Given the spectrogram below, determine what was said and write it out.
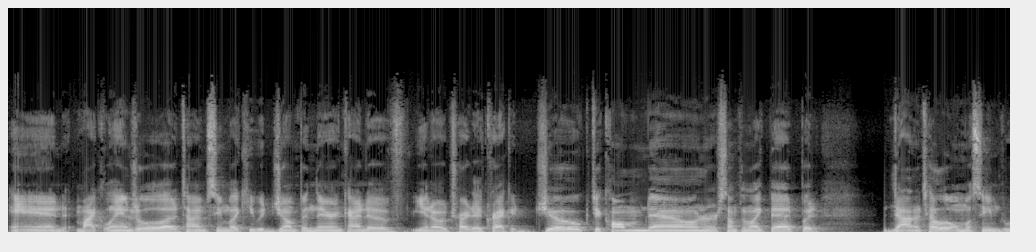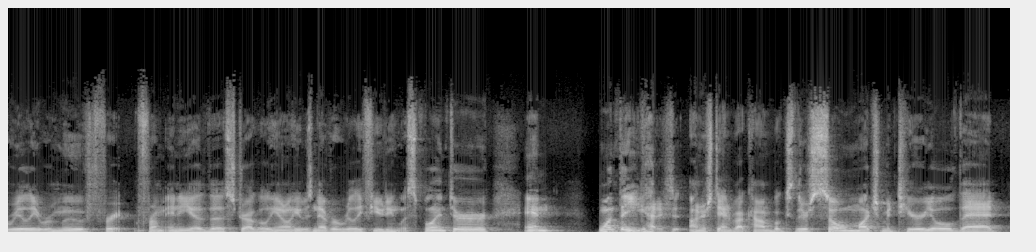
and Michelangelo a lot of times seemed like he would jump in there and kind of you know try to crack a joke to calm him down or something like that, but. Donatello almost seemed really removed for, from any of the struggle. You know, he was never really feuding with Splinter. And one thing you got to understand about comic books, there's so much material that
